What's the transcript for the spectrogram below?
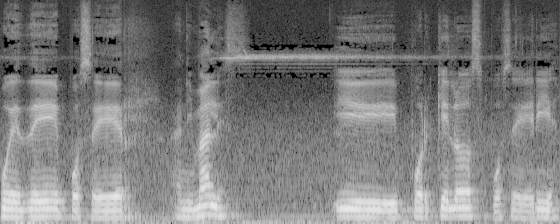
puede poseer animales y por qué los poseería.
